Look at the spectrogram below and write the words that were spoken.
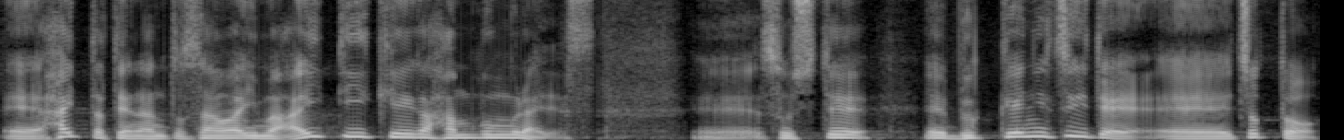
えー、入ったテナントさんは今 IT 系が半分ぐらいです、えー、そして、えー、物件について、えー、ちょっと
